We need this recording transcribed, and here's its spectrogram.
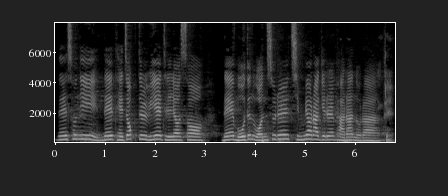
내 손이 내 대적들 위에 들려서 내 모든 원수를 진멸하기를 바라노라. 네.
